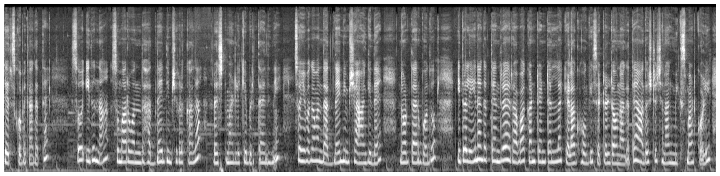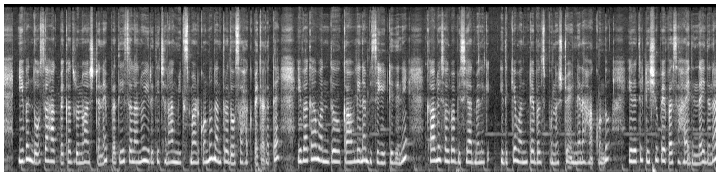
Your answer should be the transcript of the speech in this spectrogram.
ಸೇರಿಸ್ಕೋಬೇಕಾಗತ್ತೆ. ಸೊ ಇದನ್ನು ಸುಮಾರು ಒಂದು ಹದಿನೈದು ನಿಮಿಷಗಳ ಕಾಲ ರೆಸ್ಟ್ ಮಾಡಲಿಕ್ಕೆ ಬಿಡ್ತಾ ಇದ್ದೀನಿ. ಸೊ ಇವಾಗ ಒಂದು ಹದಿನೈದು ನಿಮಿಷ ಆಗಿದೆ ನೋಡ್ತಾ ಇರ್ಬೋದು. ಇದರಲ್ಲಿ ಏನಾಗುತ್ತೆ ಅಂದರೆ ರವಾ ಕಂಟೆಂಟ್ ಎಲ್ಲ ಕೆಳಗೆ ಹೋಗಿ ಸೆಟಲ್ ಡೌನ್ ಆಗುತ್ತೆ. ಆದಷ್ಟು ಚೆನ್ನಾಗಿ ಮಿಕ್ಸ್ ಮಾಡ್ಕೊಳ್ಳಿ. ಈವನ್ ದೋಸೆ ಹಾಕಬೇಕಾದ್ರೂ ಅಷ್ಟೇ ಪ್ರತಿ ಸಲನೂ ಈ ರೀತಿ ಚೆನ್ನಾಗಿ ಮಿಕ್ಸ್ ಮಾಡಿಕೊಂಡು ನಂತರ ದೋಸೆ ಹಾಕಬೇಕಾಗತ್ತೆ. ಇವಾಗ ಒಂದು ಕಾವಲಿನ ಬಿಸಿಗೆ ಇಟ್ಟಿದ್ದೀನಿ. ಕಾವಲಿ ಸ್ವಲ್ಪ ಬಿಸಿ ಆದಮೇಲೆ ಇದಕ್ಕೆ ಒಂದು ಟೇಬಲ್ ಸ್ಪೂನಷ್ಟು ಎಣ್ಣೆನ ಹಾಕ್ಕೊಂಡು ಈ ರೀತಿ ಟಿಶ್ಯೂ ಪೇಪರ್ ಸಹಾಯದಿಂದ ಇದನ್ನು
